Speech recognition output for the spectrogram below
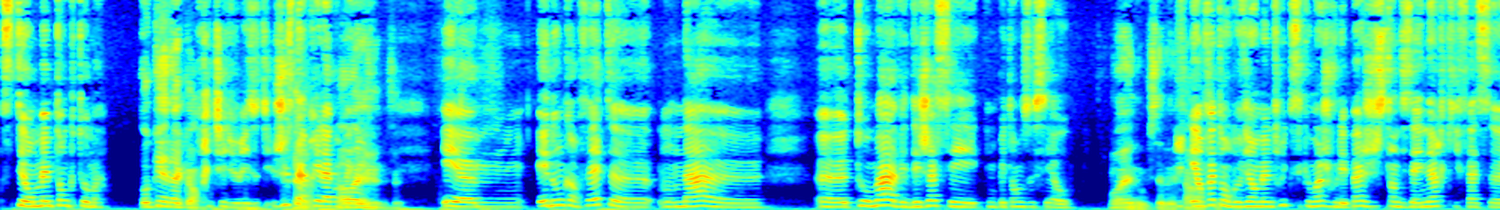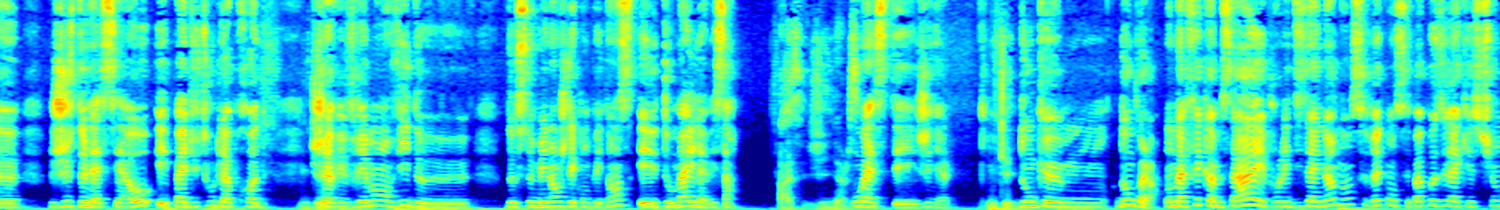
C'était en même temps que Thomas. Ok, d'accord. Fritz et du Risotti. Juste Très après la campagne. Ah ouais, je- je- et, euh, et donc en fait, euh, on a... euh, Thomas avait déjà ses compétences de CAO. ouais, donc ça fait Et en fait, truc. on revient au même truc, c'est que moi, je voulais pas juste un designer qui fasse juste de la CAO et pas du tout de la prod. J'avais vraiment envie de, de ce mélange des compétences et Thomas, il avait ça. Ah, c'est génial. Ça. Ouais, c'était génial. Ok. Donc, donc voilà, on a fait comme ça. Et pour les designers, non, c'est vrai qu'on s'est pas posé la question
